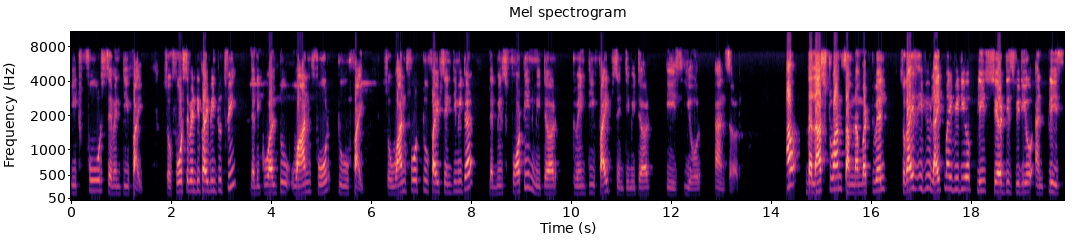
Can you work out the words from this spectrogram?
it 475 so 475 into 3 that equal to 1425 so 1425 centimeter that means 14 meter 25 centimeter is your answer. Now the last one sum number 12 so guys if you like my video please share this video and please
